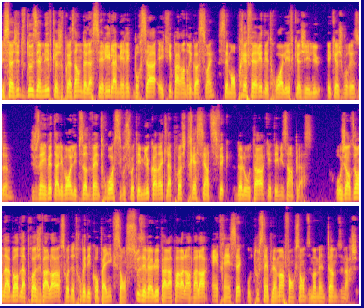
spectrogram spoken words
Il s'agit du deuxième livre que je vous présente de la série L'Amérique boursière écrit par André Gosselin. C'est mon préféré des trois livres que j'ai lus et que je vous résume. Je vous invite à aller voir l'épisode 23 si vous souhaitez mieux connaître l'approche très scientifique de l'auteur qui a été mise en place. Aujourd'hui, on aborde l'approche valeur, soit de trouver des compagnies qui sont sous-évaluées par rapport à leur valeur intrinsèque ou tout simplement en fonction du momentum du marché.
